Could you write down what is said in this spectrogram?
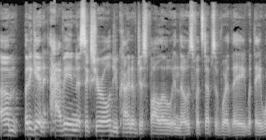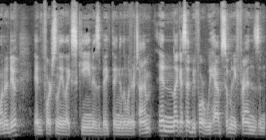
Um, but again, having a six-year-old, you kind of just follow in those footsteps of where they what they want to do. And fortunately, like skiing is a big thing in the wintertime. And like I said before, we have so many friends and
